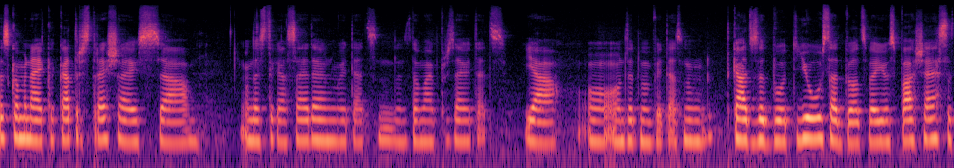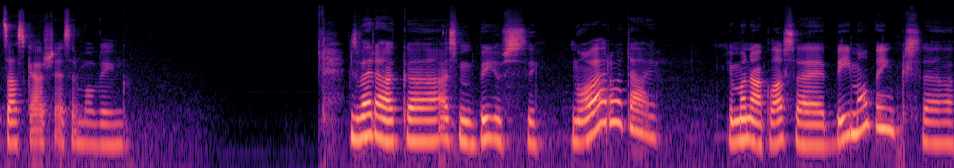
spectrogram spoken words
tas, ko minēja, ka katrs trešais. Uh, Un es tā kā sēdēju un biju tāds, un es domāju par sevi tāds, jā, Un, un tad man bija tas, nu, kāds tad būtu jūsu atbildes, vai jūs paši esat saskārušies ar mobbingu? Es vairāk uh, esmu bijusi novērotāja, jo manā klasē bija mobbings uh,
